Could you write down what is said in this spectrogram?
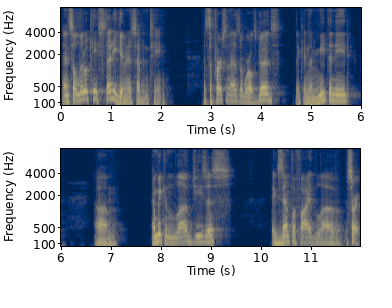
And it's a little case study given in 17. It's the person that has the world's goods. They can then meet the need. Um, and we can love Jesus, exemplified love. Sorry,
